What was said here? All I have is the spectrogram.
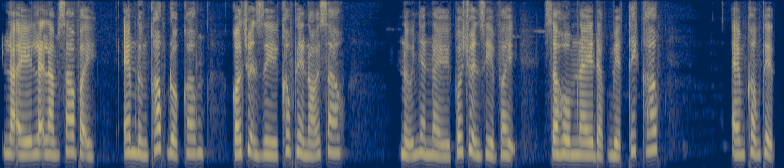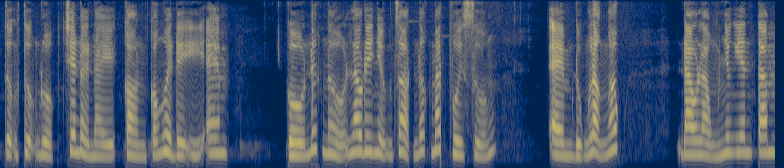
Lại, lại làm sao vậy? Em đừng khóc được không? Có chuyện gì không thể nói sao? Nữ nhân này có chuyện gì vậy? Sao hôm nay đặc biệt thích khóc? Em không thể tưởng tượng được trên đời này còn có người để ý em. Cô nức nở lau đi những giọt nước mắt vui sướng. Em đúng là ngốc. Đau lòng nhưng yên tâm,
